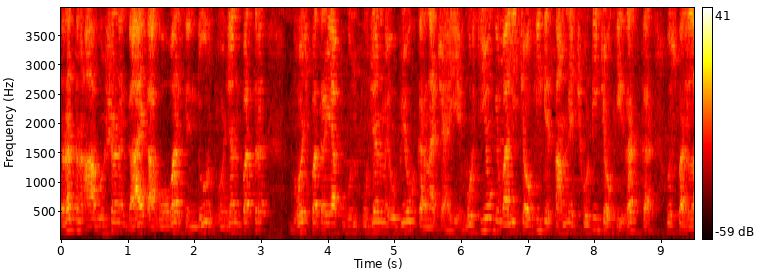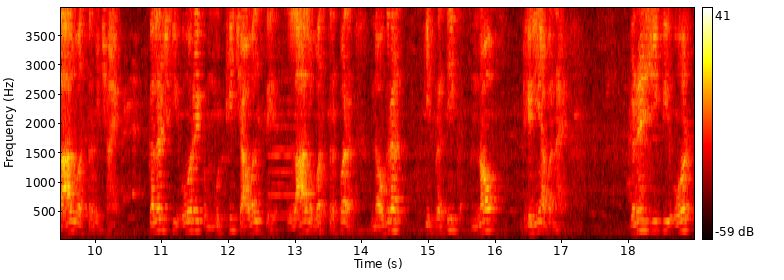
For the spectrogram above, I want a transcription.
रत्न आभूषण, गाय का गोबर, सिंदूर, भोजन पत्र, भोजपत्र या पूजन में उपयोग करना चाहिए। मूर्तियों के वाली चौकी के सामने छोटी चौकी रखकर उस पर लाल वस्त्र बिछाएँ। कलश की ओर एक मुट्ठी चावल से लाल वस्त्र पर नवग्रह की प्रतीक नौ ढेरियाँ बनाएँ। गणेश जी की ओर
